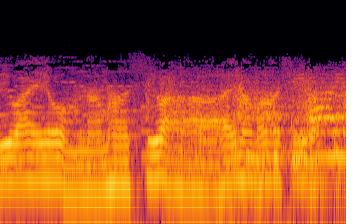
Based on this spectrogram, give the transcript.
शिवाय ओम नमः शिवाय नमः शिवाय।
